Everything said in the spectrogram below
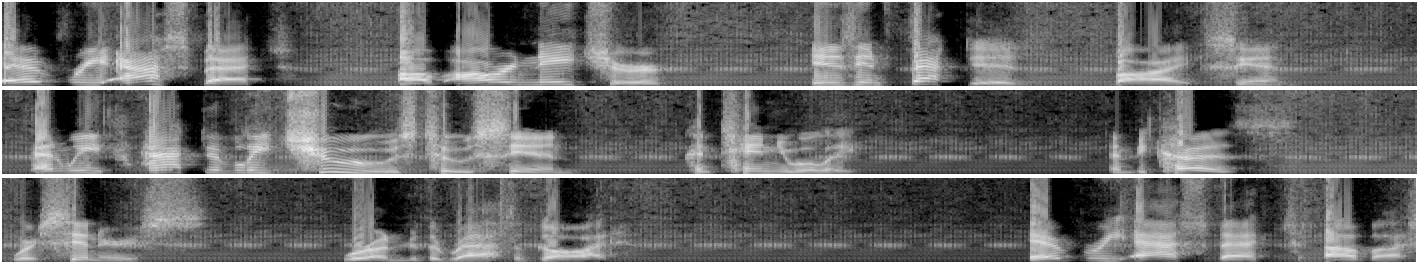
every aspect of our nature is infected by sin. And we actively choose to sin continually. And because we're sinners, we're under the wrath of God. Every aspect of us,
